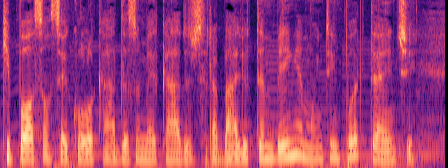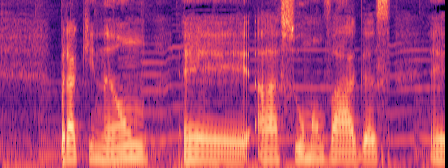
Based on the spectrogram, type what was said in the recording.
que possam ser colocadas no mercado de trabalho também é muito importante para que não é, assumam vagas é,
